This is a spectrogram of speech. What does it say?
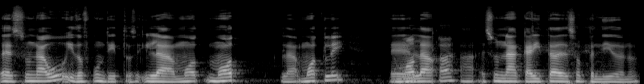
es una U y dos puntitos. Y la Mot, Mot- la Motley eh, Mot- la- ah. ah, es una carita de sorprendido, ¿no?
